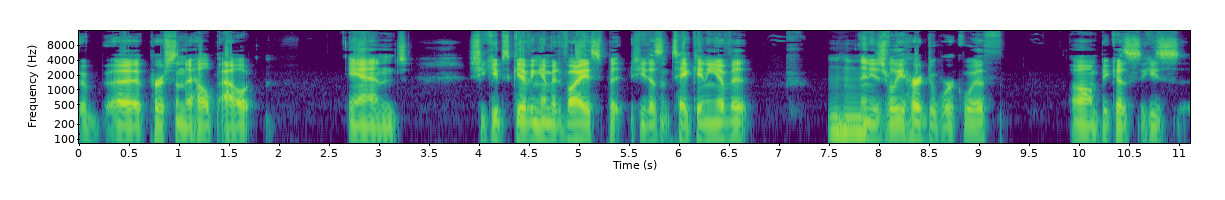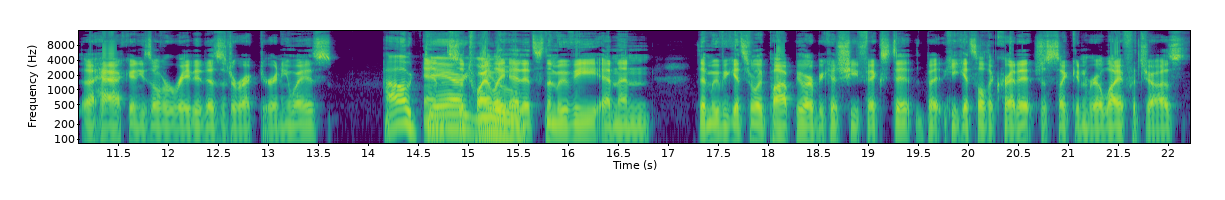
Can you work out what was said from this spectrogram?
uh, uh, person to help out and she keeps giving him advice but he doesn't take any of it Mm-hmm. and he's really hard to work with um because he's a hack and he's overrated as a director anyways How and dare so twilight you? edits the movie and then the movie gets really popular because she fixed it but he gets all the credit just like in real life with jaws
